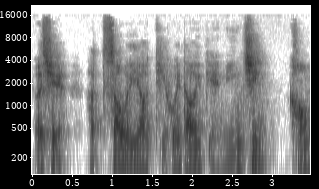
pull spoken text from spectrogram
而且他稍微要体会到一点宁静。空，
